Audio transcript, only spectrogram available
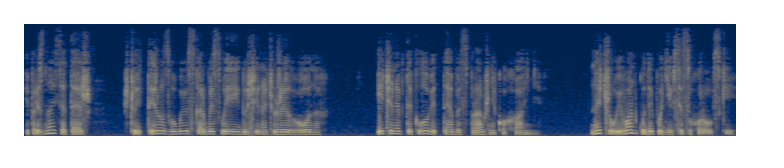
І признайся теж, що й ти розгубив скарби своєї душі на чужих гонах, і чи не втекло від тебе справжнє кохання? Не чув Іван, куди подівся Сухоровський,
